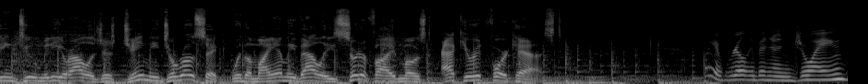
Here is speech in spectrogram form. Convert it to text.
14-2 meteorologist Jamie Jarosik with the Miami Valley's certified most accurate forecast. We have really been enjoying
